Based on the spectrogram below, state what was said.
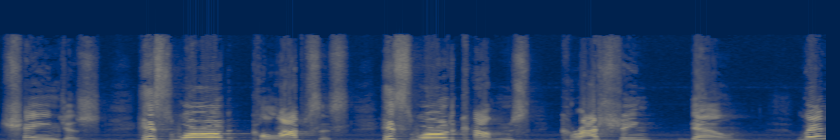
changes. His world collapses his world comes crashing down. When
